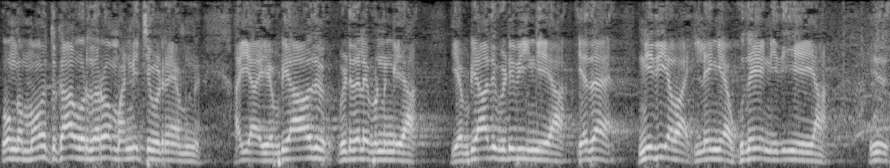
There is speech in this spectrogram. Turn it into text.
உங்க முகத்துக்காக ஒரு தடவை மன்னிச்சு விடுறேன் அப்படின்னு. ஐயா எப்படியாவது விடுதலை பண்ணுங்கய்யா எப்படியாவது விடுவீங்கய்யா எதை? நிதியவா? இல்லைங்கய்யா உதய நிதியையா இது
